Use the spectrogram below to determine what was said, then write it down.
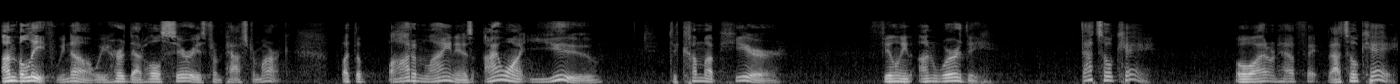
Unbelief, we know. We heard that whole series from Pastor Mark. But the bottom line is, I want you to come up here feeling unworthy. That's okay. Oh, I don't have faith. That's okay.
